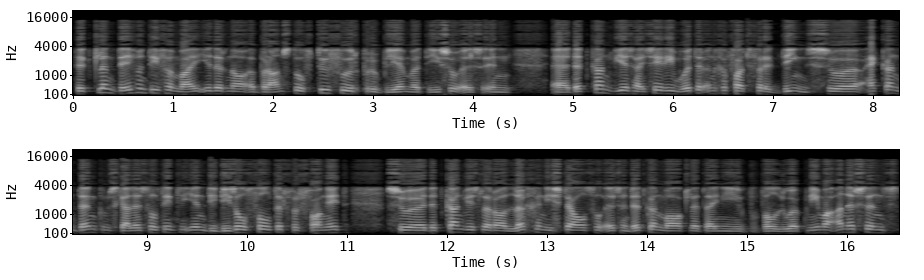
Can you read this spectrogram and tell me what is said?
dit klink definitief vir my eerder na 'n brandstoftoevoer probleem wat hierso is en uh, dit kan wees hy sê die motor ingevat vir 'n diens. So ek kan dink om skelle sal net een die dieselfilter vervang het. So dit kan wees dat daar lug in die stelsel is en dit kan maak dat hy nie wil loop nie, maar andersins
